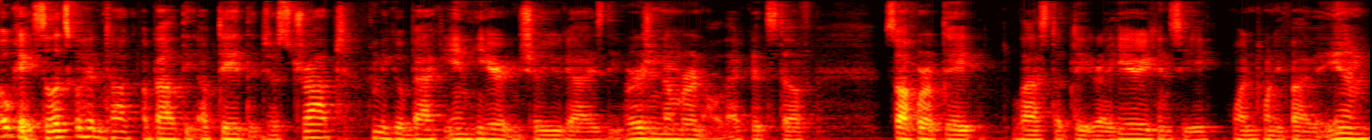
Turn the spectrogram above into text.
Okay, so let's go ahead and talk about the update that just dropped. Let me go back in here and show you guys the version number and all that good stuff. Software update, last update right here, you can see 1.25 a.m.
